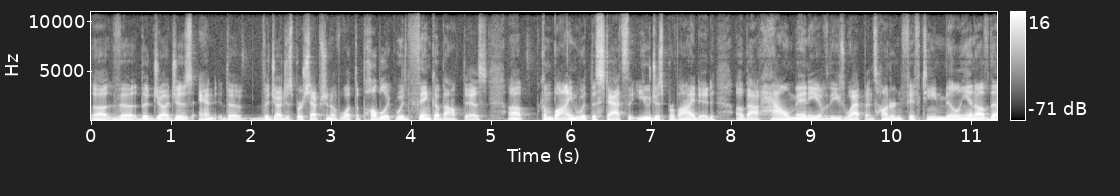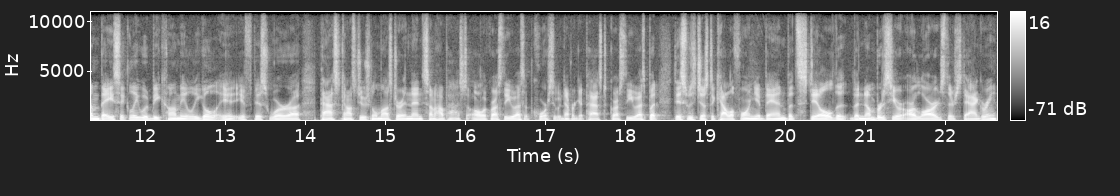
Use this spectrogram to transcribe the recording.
uh, the the judges and the the judges' perception of what the public would think about this, uh, combined with the stats that you just provided about how many of these weapons, 115 million of them, basically would become illegal if this were uh, passed constitutional muster and then somehow passed all across the U.S. Of course, it would never get passed across the U.S., but this was just a California ban. But still, the the numbers here are large. They're staggering.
